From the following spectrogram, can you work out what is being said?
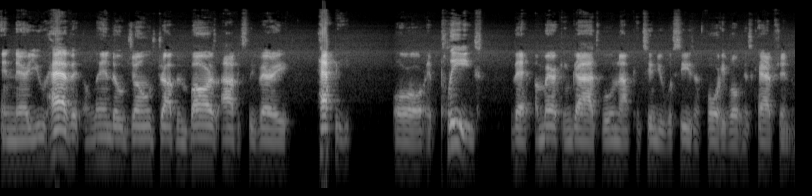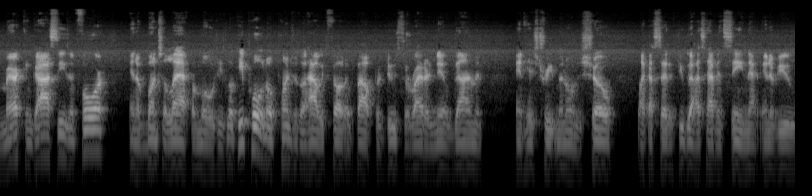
And there you have it. Orlando Jones dropping bars. Obviously, very happy or it pleased that American Gods will not continue with season four. He wrote in his caption, American Gods season four, and a bunch of laugh emojis. Look, he pulled no punches on how he felt about producer, writer Neil Gaiman and his treatment on the show. Like I said, if you guys haven't seen that interview,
